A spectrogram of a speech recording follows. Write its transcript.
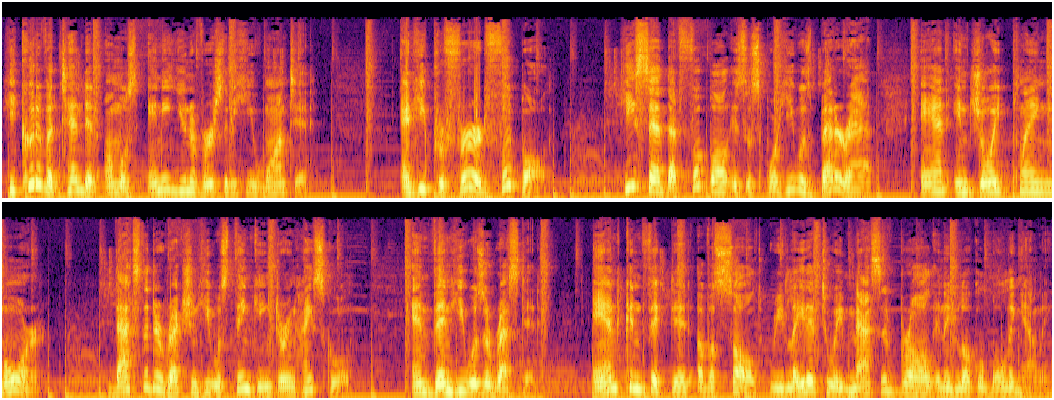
He could have attended almost any university he wanted, and he preferred football. He said that football is the sport he was better at and enjoyed playing more. That's the direction he was thinking during high school. And then he was arrested and convicted of assault related to a massive brawl in a local bowling alley.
